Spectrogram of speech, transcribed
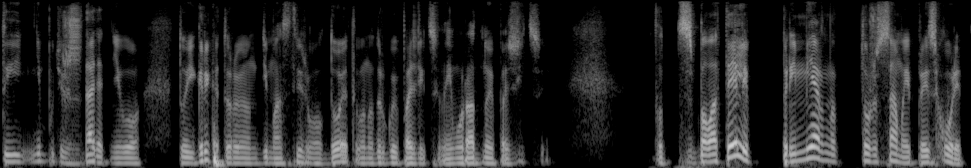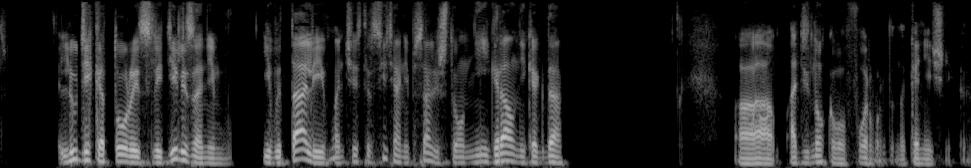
ты не будешь ждать от него той игры, которую он демонстрировал до этого на другой позиции, на его родной позиции. Вот с Балотелли примерно то же самое происходит. Люди, которые следили за ним и в Италии, и в Манчестер Сити, они писали, что он не играл никогда а, одинокого форварда, наконечника.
